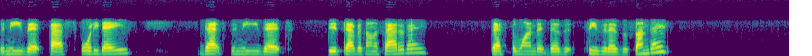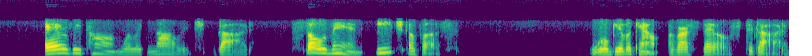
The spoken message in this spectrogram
the knee that fasts 40 days. That's the knee that did Sabbath on a Saturday. That's the one that does it, sees it as a Sunday. Every tongue will acknowledge God. So then, each of us will give account of ourselves to God.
